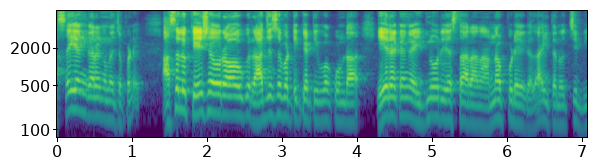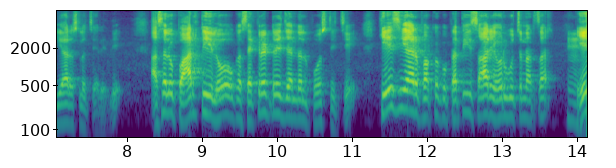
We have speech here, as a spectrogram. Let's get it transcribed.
అసహ్యంకరంగా చెప్పండి. అసలు కేశవరావుకు రాజ్యసభ టికెట్ ఇవ్వకుండా ఏ రకంగా ఇగ్నోర్ చేస్తారని అన్నప్పుడే కదా ఇతను వచ్చి బీఆర్ఎస్లో చేరింది. అసలు పార్టీలో ఒక సెక్రటరీ జనరల్ పోస్ట్ ఇచ్చి కేసీఆర్ పక్కకు ప్రతిసారి ఎవరు కూర్చున్నారు సార్? ఏ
